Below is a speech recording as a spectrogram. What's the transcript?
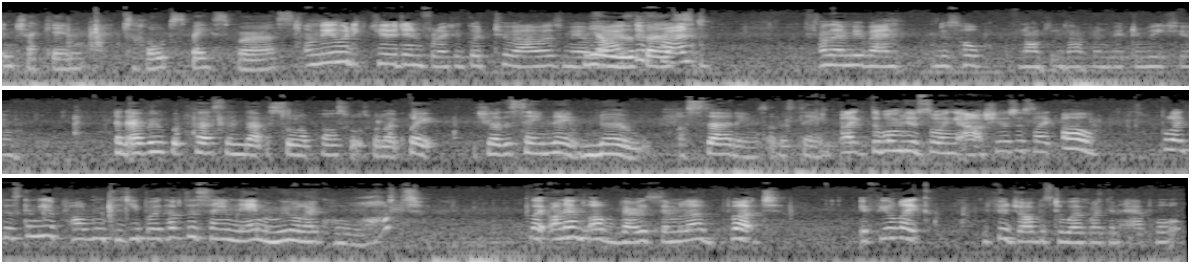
in check-in to hold space for us. And we already queued in for like a good two hours. We Yeah, we were at the the first. front. And then we went, this whole nonsense happened. We had to re-queue. And every person that saw our passports were like, wait, do you have the same name? No, our surnames are the same. Like the woman who was sorting it out, she was just like, oh, but like there's gonna be a problem because you both have the same name. And we were like, what? Like our names are very similar, but if you're like, if your job is to work like an airport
